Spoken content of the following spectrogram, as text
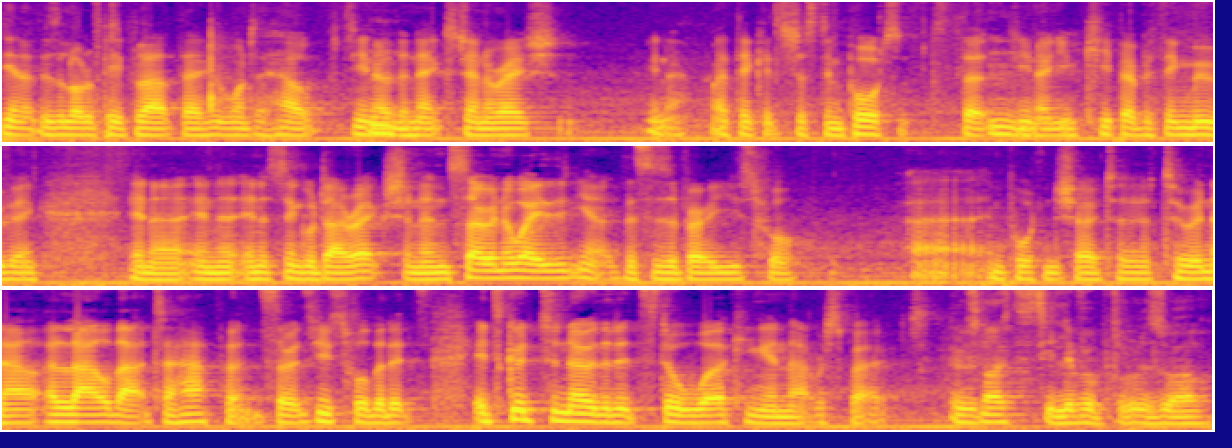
you know, there's a lot of people out there who want to help, you know, the Mm. next generation. You know, I think it's just important that you Mm. know you keep everything moving in a, in a in a single direction. And so, in a way, you know, this is a very useful, uh, important show to to allow, allow that to happen. So it's useful that it's it's good to know that it's still working in that respect. It was nice to see Liverpool as well.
